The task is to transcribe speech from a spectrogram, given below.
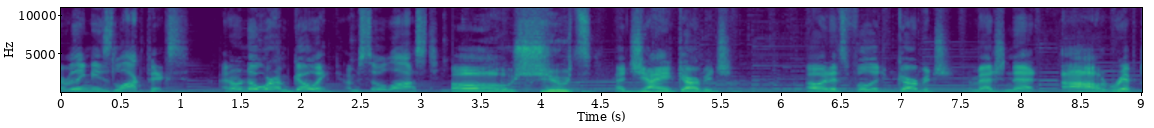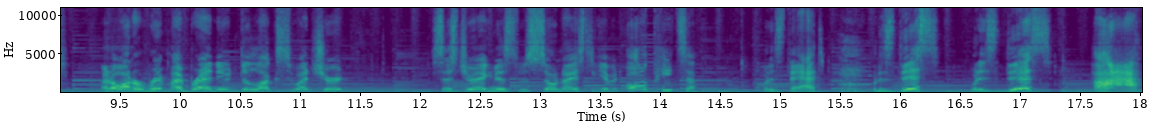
Everything needs lockpicks. I don't know where I'm going. I'm so lost. Oh, shoot. A giant garbage. Oh, and it's full of garbage. Imagine that. Oh, ripped. I don't want to rip my brand new deluxe sweatshirt. Sister Agnes was so nice to give it. Oh, pizza. What is that? What is this? What is this? Ha ha!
